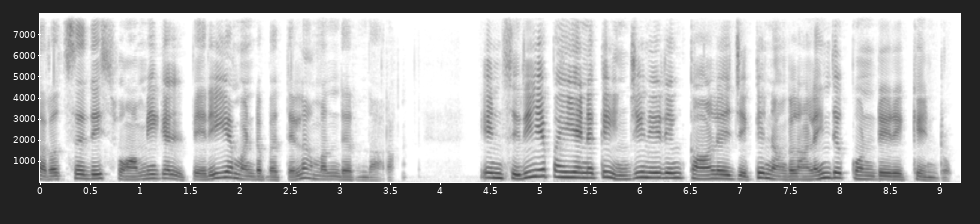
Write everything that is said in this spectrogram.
சரஸ்வதி சுவாமிகள் பெரிய மண்டபத்தில் அமர்ந்திருந்தாராம். என் சிறிய பையனுக்கு இன்ஜினியரிங் காலேஜுக்கு நாங்கள் அலைந்து கொண்டிருக்கின்றோம்.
